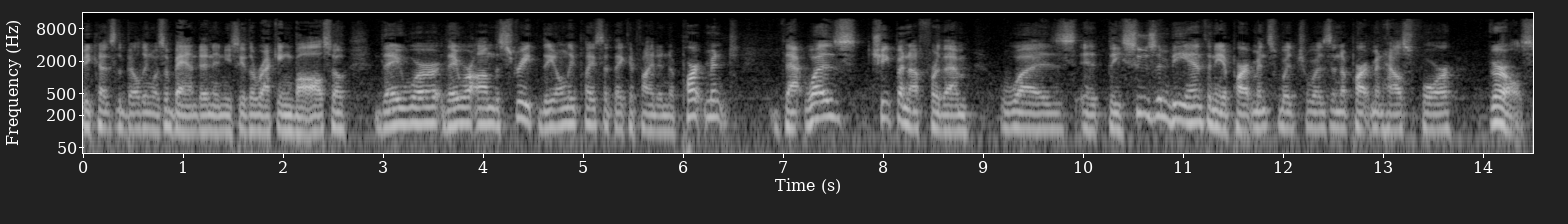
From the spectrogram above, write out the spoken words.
because the building was abandoned, and you see the wrecking ball. So they were they were on the street. The only place that they could find an apartment that was cheap enough for them was at the Susan B. Anthony Apartments, which was an apartment house for girls.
